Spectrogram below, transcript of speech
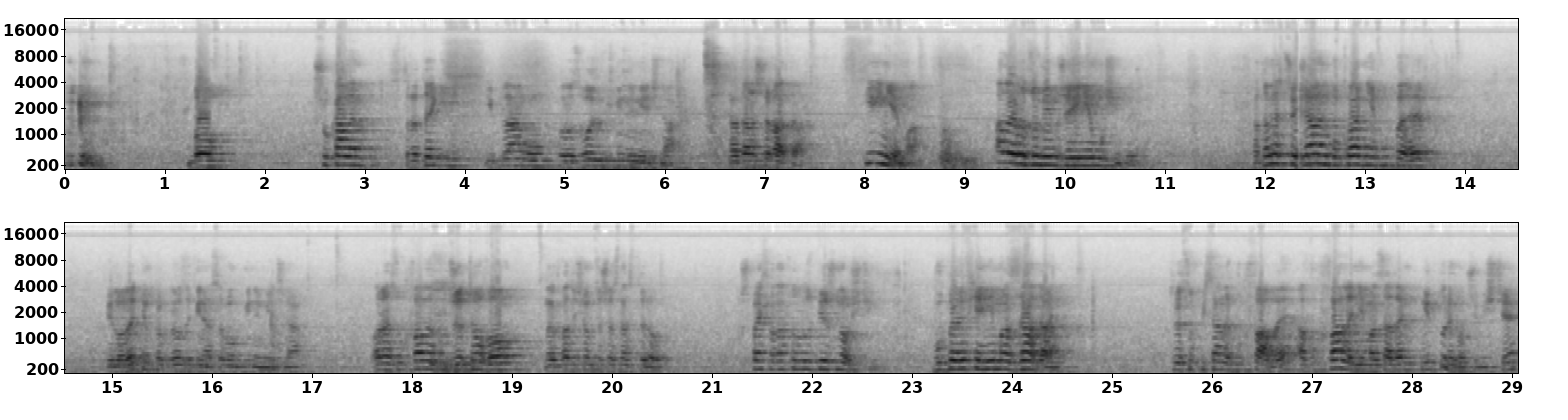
bo szukałem strategii i planu rozwoju gminy Miedźna na dalsze lata. Jej nie ma, ale rozumiem, że jej nie musi być. Natomiast przejrzałem dokładnie WPF, wieloletnią prognozę finansową gminy Miedźna oraz uchwałę budżetową na 2016 rok. Proszę Państwa, na to rozbieżności. W WPF-ie nie ma zadań, które są wpisane w uchwałę, a w uchwale nie ma zadań, niektórych oczywiście,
